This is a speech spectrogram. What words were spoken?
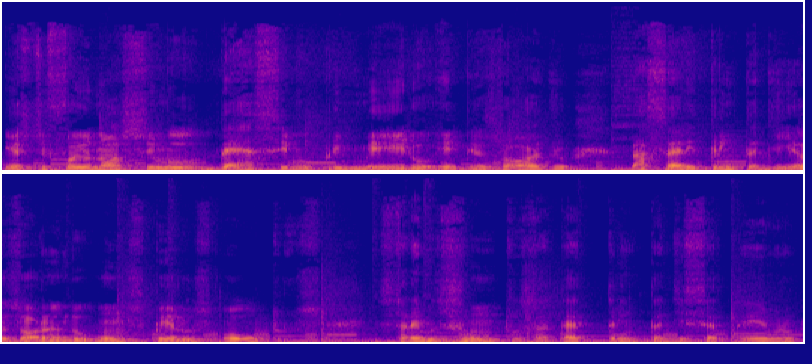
Este foi o nosso 11 episódio da série 30 Dias Orando Uns pelos Outros. Estaremos juntos até 30 de setembro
